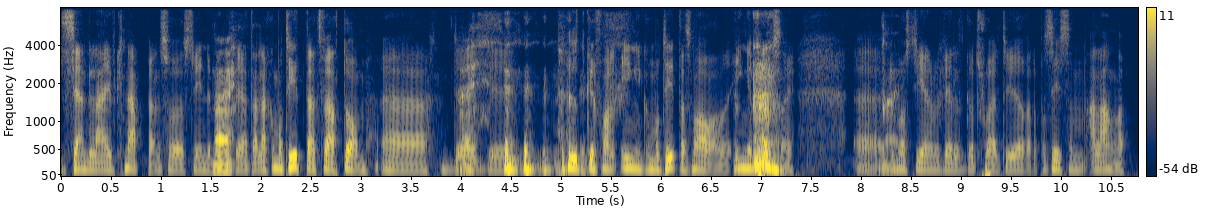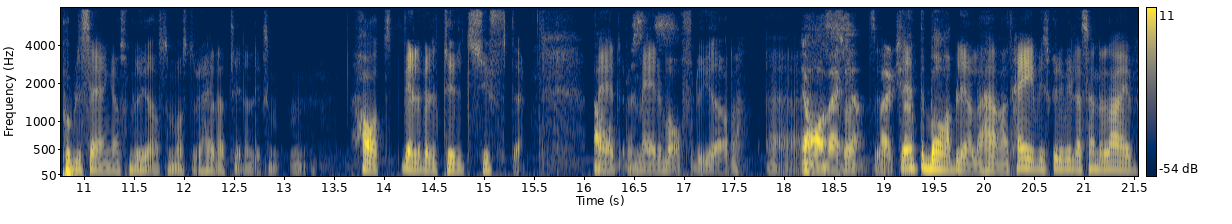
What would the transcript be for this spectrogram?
sänd live-knappen så, så innebär Nej. det att alla kommer att titta tvärtom. Uh, det, det utgår från att ingen kommer att titta snarare, ingen bryr sig. Uh, du måste ge dem ett väldigt gott skäl till att göra det. Precis som alla andra publiceringar som du gör så måste du hela tiden liksom mm, ha ett väldigt, väldigt tydligt syfte med, ja, med varför du gör det. Uh, ja, verkligen, så att verkligen. det inte bara blir det här att hej, vi skulle vilja sända live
